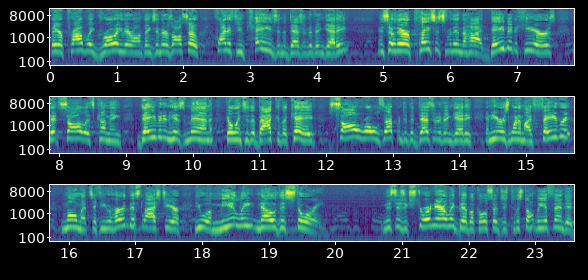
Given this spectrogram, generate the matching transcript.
They are probably growing there on things. And there's also quite a few caves in the desert of Engedi. And so there are places for them to hide. David hears that Saul is coming. David and his men go into the back of a cave. Saul rolls up into the desert of Engedi. And here is one of my favorite moments. If you heard this last year, you will immediately know this story. And this is extraordinarily biblical, so just let's don't be offended.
